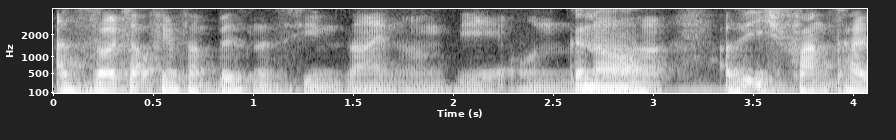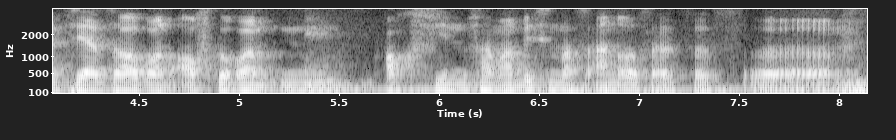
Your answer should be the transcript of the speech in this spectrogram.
Also es sollte auf jeden Fall ein Business-Theme sein irgendwie. Und Genau. äh, also ich fand es halt sehr sauber und aufgeräumt. m, Auch auf jeden Fall mal ein bisschen was anderes als das ähm,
